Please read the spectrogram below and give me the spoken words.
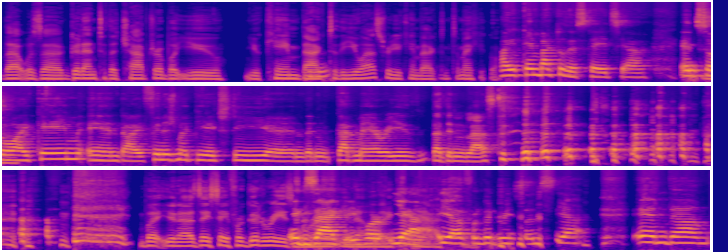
That was a good end to the chapter, but you you came back Mhm. to the US or you came back to Mexico? I came back to the States, yeah. And so Yeah. I came and I finished my PhD and then got married. That didn't last. but you know, as they say, for good reason. right? You exactly know, for like, yeah, yeah for good reasons yeah and um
